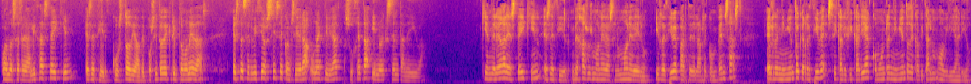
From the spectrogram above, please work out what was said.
Cuando se realiza staking, es decir, custodia o depósito de criptomonedas, este servicio sí se considera una actividad sujeta y no exenta de IVA. Quien delega el staking, es decir, deja sus monedas en un monedero y recibe parte de las recompensas, el rendimiento que recibe se calificaría como un rendimiento de capital mobiliario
